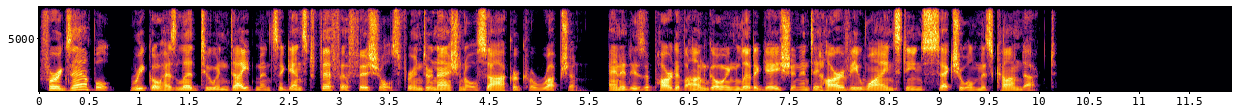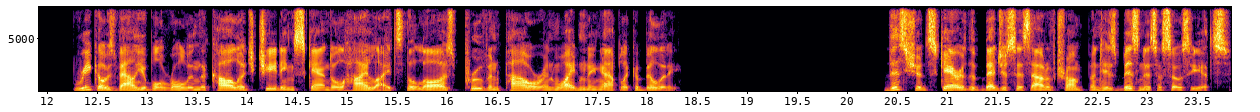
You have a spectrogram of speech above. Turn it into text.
For example, RICO has led to indictments against FIFA officials for international soccer corruption, and it is a part of ongoing litigation into Harvey Weinstein's sexual misconduct. RICO's valuable role in the college cheating scandal highlights the law's proven power and widening applicability. This should scare the bejesus out of Trump and his business associates.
